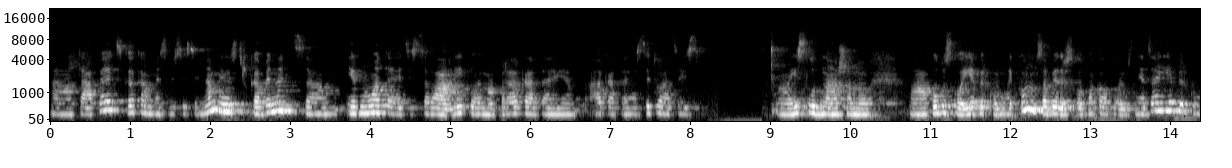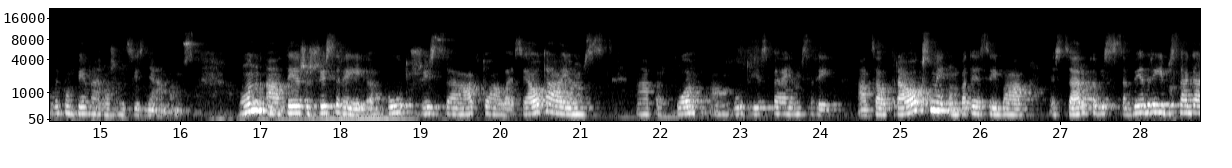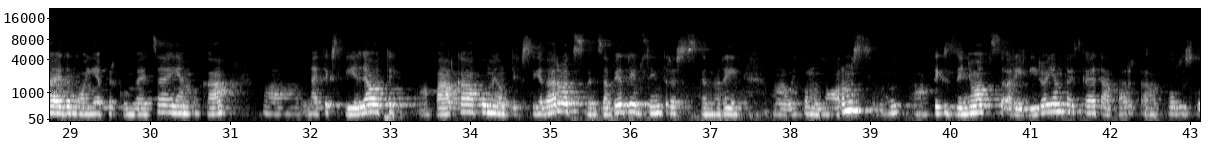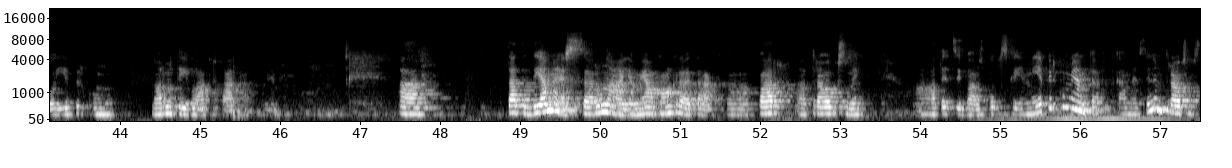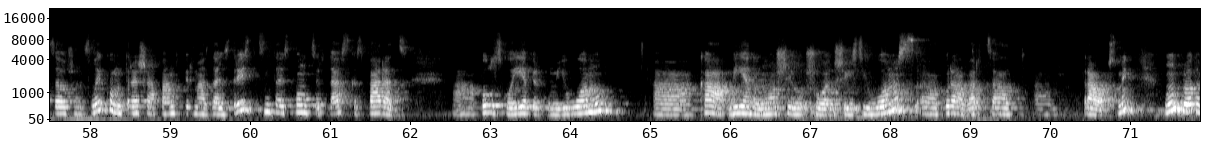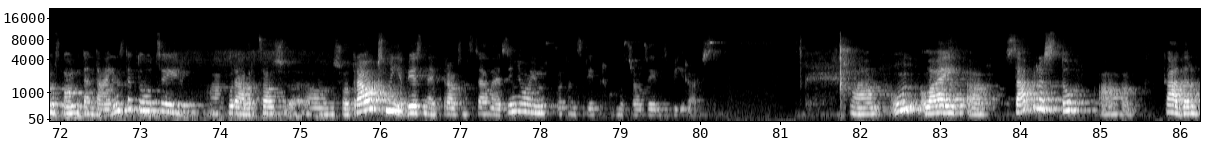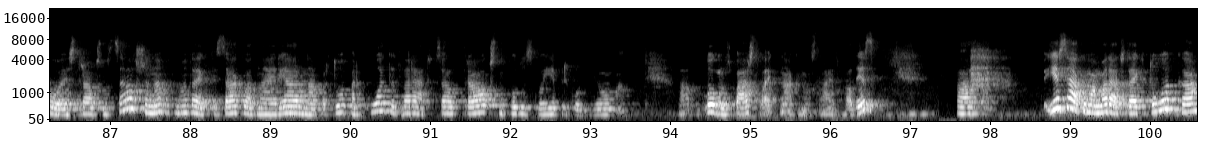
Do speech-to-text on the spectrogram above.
Tāpēc, ka, kā mēs visi zinām, ministru kabinets um, ir noteicis savā rīkojumā par ārkārtējās situācijas uh, izsludināšanu uh, publisko iepirkumu likumu un sabiedrisko pakalpojumu sniedzēju iepirkumu likumu piemērošanas izņēmumus. Un uh, tieši šis arī būtu šis aktuālais jautājums, par ko būtu iespējams arī celt trauksmi un patiesībā Es ceru, ka visa sabiedrība sagaida no iepirkuma veicējiem, ka netiks pieļauti pārkāpumi un tiks ievērotas gan sabiedrības intereses, gan arī likuma normas. Un tiks ziņots arī birojiem, tā skaitā par publisko iepirkumu normatīvu aktu pārkāpumiem. Tātad, ja mēs runājam jau konkrētāk par trauksmi attiecībā uz publiskajiem iepirkumiem. Tātad, kā mēs zinām, trauksmes celšanas likuma 3. panta 1. daļas 13. punkts ir tas, kas paredz publisko iepirkumu jomu kā vienu no šī, šo, šīs jomas, kurā var celt trauksmi. Un, protams, kompetentā institūcija, kurā var celt šo trauksmi, ja iesniegt trauksmes cēlēju ziņojumus, protams, ir iepirkuma uzraudzības birojas. Un, lai saprastu, kā darbojas trauksmes celšana, noteikti sākotnēji ir jārunā par to, par ko tad varētu celt trauksmi publisko iepirkumu jomā. Lūgums pārslēgt nākamo slaidu. Paldies! Iesākumā varētu teikt to, ka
